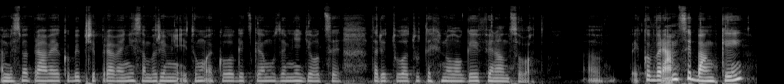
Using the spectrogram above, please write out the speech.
A my jsme právě jakoby připraveni samozřejmě i tomu ekologickému zemědělci tady tuhle tu technologii financovat. Jako v rámci banky Eh,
